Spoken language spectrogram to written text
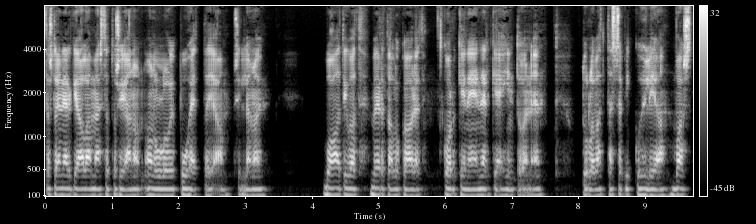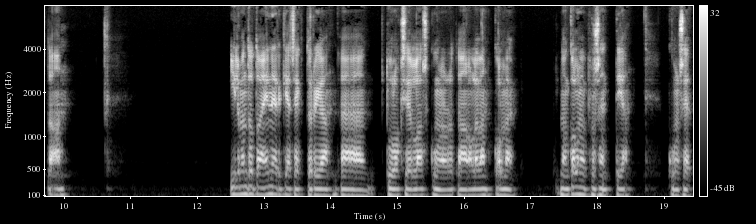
Tuosta energia-alamäestä tosiaan on, on ollut puhetta ja sillä noin vaativat vertailukaudet korkeinen energiahintoineen tulevat tässä pikkuhiljaa vastaan. Ilman tuota energiasektoria ää, tuloksien laskuun odotetaan olevan kolme, noin 3 prosenttia kun se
